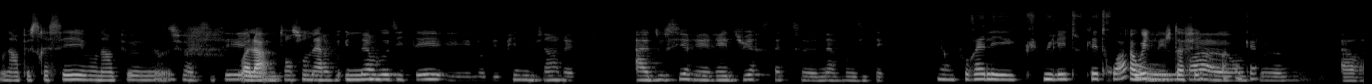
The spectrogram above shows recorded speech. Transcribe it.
on est un peu stressé, on est un peu. euh, Bien sûr, excité, il y a voilà. une tension nerve, une nervosité et l'aubépine vient adoucir et réduire cette nervosité. Et on pourrait les cumuler toutes les trois Ah oui, Les tout à fait. euh, Ah, on ok. peut- alors,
